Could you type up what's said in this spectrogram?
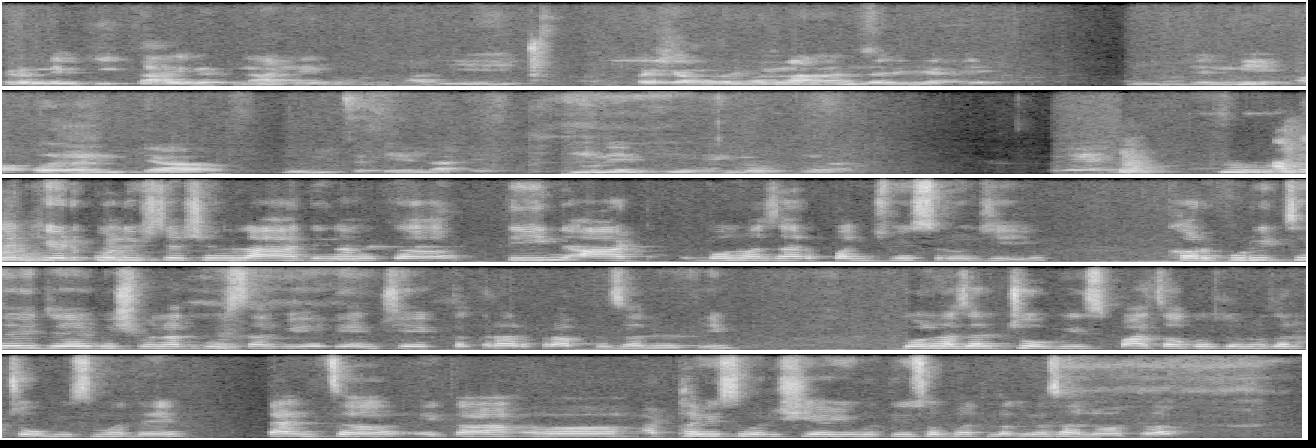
Madam नेमकी काय घटना आहे? आणि कशामुळे ही मारहाण झालेली आहे? आणि ज्यांनी अपहरण त्या मुलीचं केलेलं आहे ती नेमकी लोक कोण आहे? आपल्या खेड पोलीस स्टेशनला दिनांक तीन आठ दोन हजार पंचवीस रोजी खरपुडीचे जे विश्वनाथ गोसावी आहेत यांची एक तक्रार प्राप्त झाली होती. दोन हजार चोवीस पाच ऑगस्ट दोन हजार चोवीसमध्ये त्यांचं एका अठ्ठावीस वर्षीय युवतीसोबत लग्न झालं होतं.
